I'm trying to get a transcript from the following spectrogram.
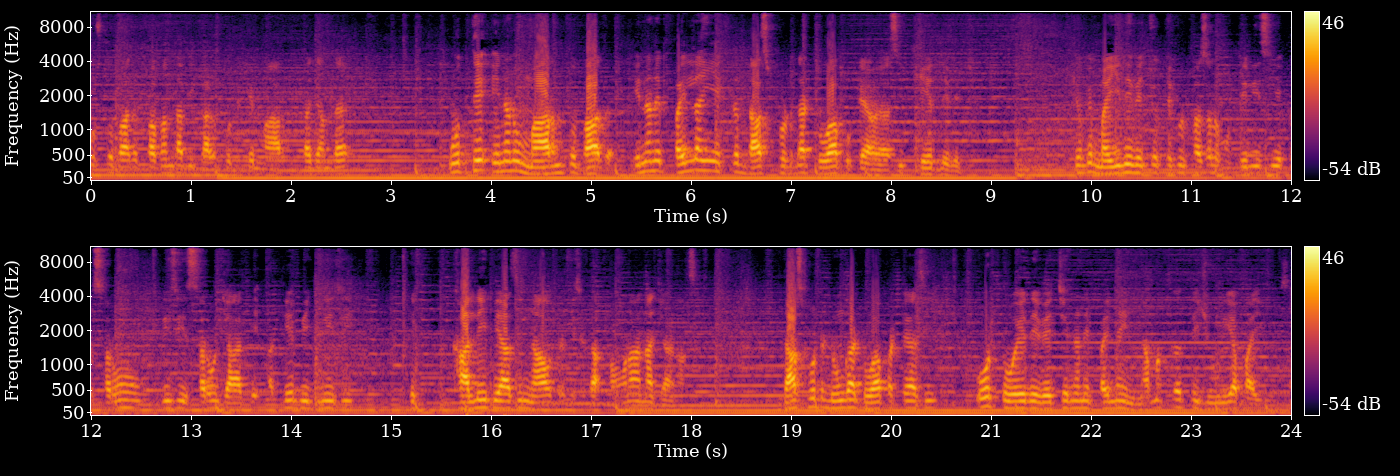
ਉਸ ਤੋਂ ਬਾਅਦ ਪਵਨ ਦਾ ਵੀ ਗਲ ਘੁੱਟ ਕੇ ਮਾਰ ਦਿੱਤਾ ਜਾਂਦਾ ਉੱਥੇ ਇਹਨਾਂ ਨੂੰ ਮਾਰਨ ਤੋਂ ਬਾਅਦ ਇਹਨਾਂ ਨੇ ਪਹਿਲਾਂ ਹੀ ਇੱਕ 10 ਫੁੱਟ ਦਾ ਟੋਆ ਪੁੱਟਿਆ ਹੋਇਆ ਸੀ ਖੇਤ ਦੇ ਵਿੱਚ। ਕਿਉਂਕਿ ਮਈ ਦੇ ਵਿੱਚ ਉੱਥੇ ਕੋਈ ਫਸਲ ਹੁੰਦੀ ਨਹੀਂ ਸੀ, ਇੱਕ ਸਰੋਂ ਵੀ ਸੀ, ਸਰੋਂ ਜਾ ਕੇ ਅੱਗੇ ਬੀਜਣੀ ਸੀ ਤੇ ਖਾਲੀ ਪਿਆ ਸੀ, ਨਾ ਉੱਧਰ ਕਿਸੇ ਦਾ ਆਉਣਾ, ਨਾ ਜਾਣਾ ਸੀ। 10 ਫੁੱਟ ਡੂੰਘਾ ਟੋਆ ਪੱਟਿਆ ਸੀ, ਉਹ ਟੋਏ ਦੇ ਵਿੱਚ ਇਹਨਾਂ ਨੇ ਪਹਿਲਾਂ ਹੀ ਨਮਕ ਤੇ ਯੂਰੀਆ ਪਾਈ ਹੋਈ ਸੀ।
